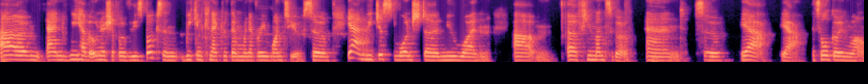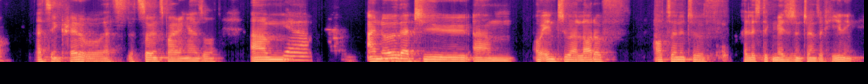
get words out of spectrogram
um, and we have ownership over these books, and we can connect with them whenever we want to. So yeah, and we just launched a new one um, a few months ago, and so yeah, yeah, it's all going well. That's incredible. That's that's so inspiring as well. Um, yeah. I know that you um, are into a lot of alternative holistic measures in terms of healing.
